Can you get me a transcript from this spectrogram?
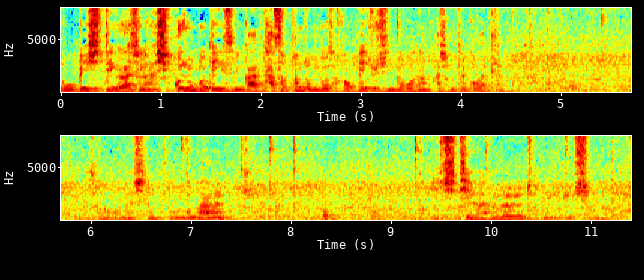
지금 오피시티가 지금 한 19 정도 돼 있으니까 한 다섯 번 정도 작업해 주신다고 생각하시면 될 것 같아요. 그래서 원하시는 부분만 이렇게 HDR을 적용해 주시면 돼요.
